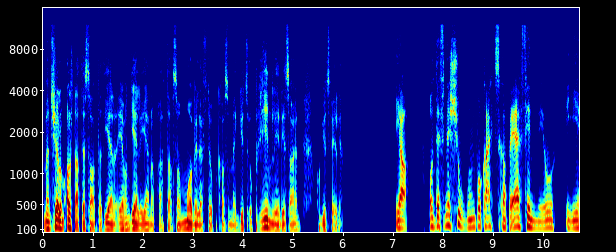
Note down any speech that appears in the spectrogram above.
Men selv om alt dette er sant, at evangeliet gjenoppretter, så må vi løfte opp hva som er Guds opprinnelige design og Guds vilje. Ja, og definisjonen på hva ekteskapet er, finner vi jo i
